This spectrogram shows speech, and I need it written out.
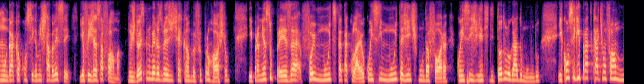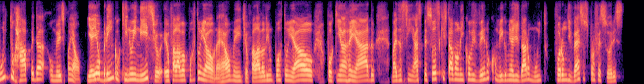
um lugar que eu consiga me estabelecer. E eu fiz dessa forma. Nos dois primeiros meses de intercâmbio eu fui para um hostel e para minha surpresa foi muito espetacular. Eu conheci muita gente mundo afora, conheci gente de todo lugar do mundo e consegui praticar de uma forma muito rápida o meu espanhol. E aí eu brinco que no início eu falava portunhol, né? Realmente, eu falava ali um portunhol, um pouquinho arranhado, mas assim, as pessoas que estavam ali convivendo comigo me ajudaram muito. Foram de diversos professores.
